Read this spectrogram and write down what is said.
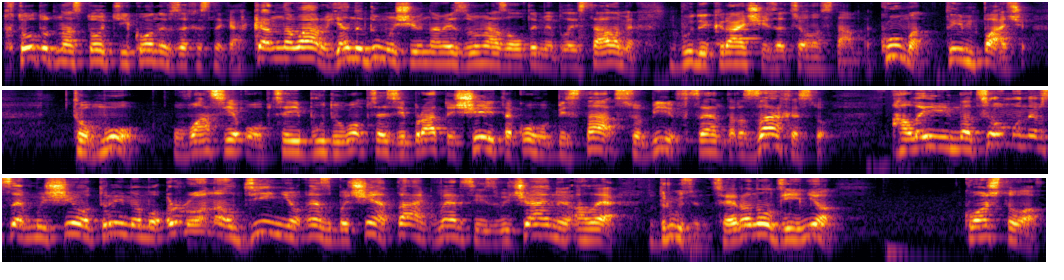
Хто тут то ті ікони в захисниках? Каннавару. Я не думаю, що він навіть з двома золотими плейстайлами буде кращий за цього стама. Кума, тим паче. Тому у вас є опція, і буде опція зібрати ще й такого біста собі в центр захисту. Але і на цьому не все. Ми ще отримаємо Роналдіньо СБЧ. Так, версії звичайної, але друзі, цей Роналдіньо коштував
